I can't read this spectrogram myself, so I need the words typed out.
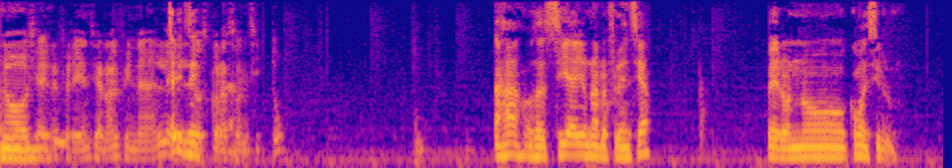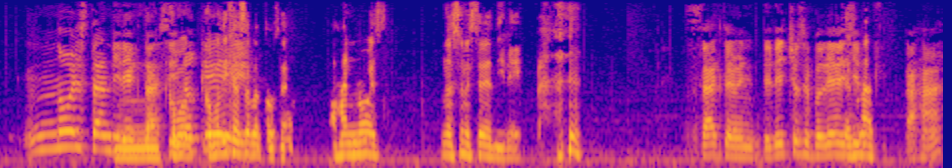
no, un- sí hay referencia, ¿no? Al final, Sí, sí. los corazoncitos. Ajá, o sea, sí hay una referencia, pero no, ¿cómo decirlo? No es tan directa, Mm, sino como, que... como dije hace rato, o sea, ajá, no es, no es una historia directa. Exactamente, de hecho se podría decir... más. Ajá.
